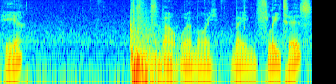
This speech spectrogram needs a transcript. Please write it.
here. That's about where my main fleet is.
